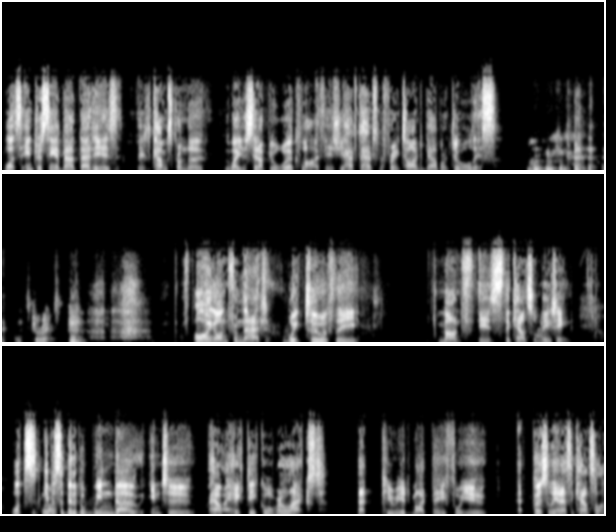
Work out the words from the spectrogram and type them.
What's interesting about that is it comes from the, the way you set up your work life is you have to have some free time to be able to do all this. That's correct. Following on from that, week two of the month is the council meeting. What's give us a bit of a window into how hectic or relaxed period might be for you eh, personally and as a councillor?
